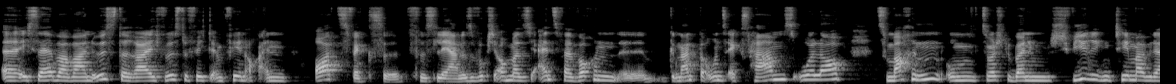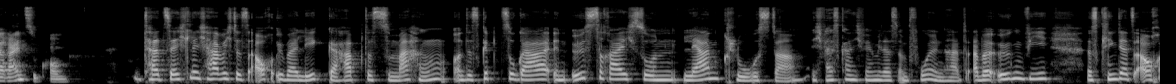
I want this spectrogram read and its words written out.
Äh, ich selber war in Österreich. Würdest du vielleicht empfehlen, auch einen Ortswechsel fürs Lernen? Also wirklich auch mal sich ein, zwei Wochen, äh, genannt bei uns Examensurlaub, zu machen, um zum Beispiel bei einem schwierigen Thema wieder reinzukommen? Tatsächlich habe ich das auch überlegt gehabt, das zu machen. Und es gibt sogar in Österreich so ein Lernkloster. Ich weiß gar nicht, wer mir das empfohlen hat. Aber irgendwie, das klingt jetzt auch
